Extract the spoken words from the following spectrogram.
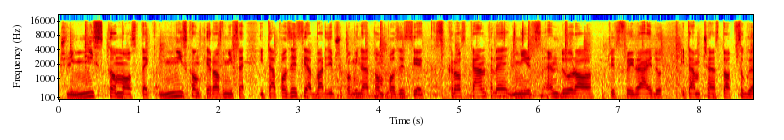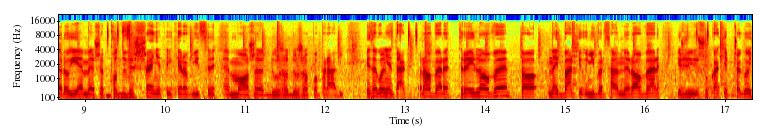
czyli nisko mostek, niską kierownicę i ta pozycja bardziej przypomina tą pozycję z cross country niż z enduro czy z freeride'u i tam często sugerujemy, że podwyższenie tej kierownicy może dużo, dużo poprawić. Więc ogólnie tak, rower trailowy to najbardziej uniwersalny rower. Jeżeli szukacie czegoś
